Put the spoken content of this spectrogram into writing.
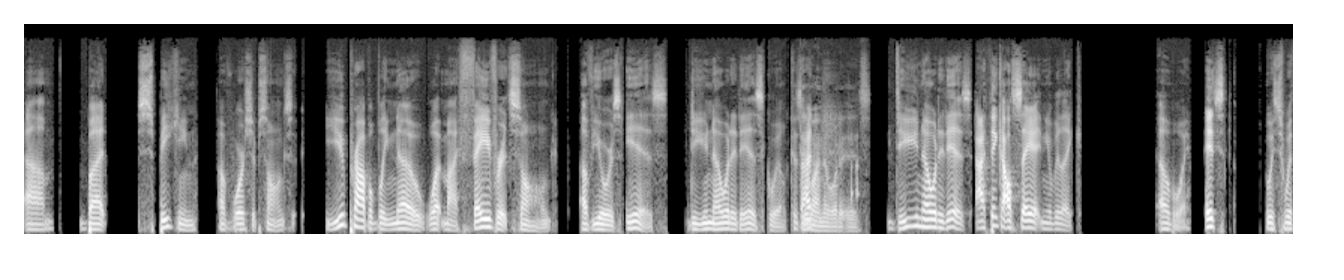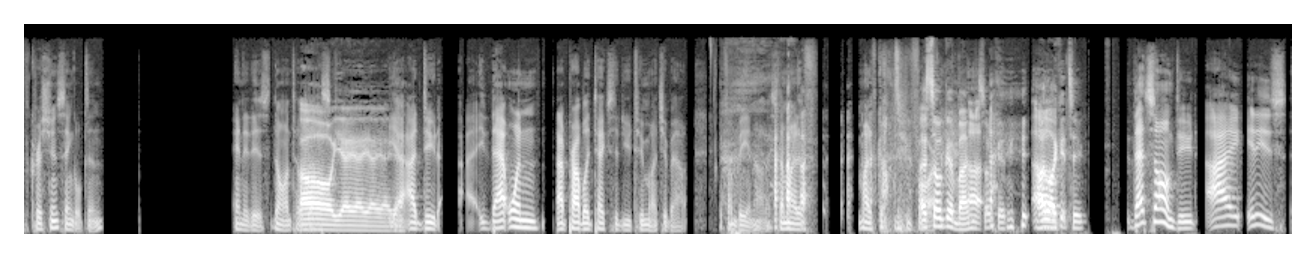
Um, but speaking of worship songs, you probably know what my favorite song of yours is. Do you know what it is, Gwil? Because Do I I know what it is? do you know what it is? I think I'll say it and you'll be like, "Oh boy." It's it's with Christian Singleton. And it is Dawn Till Oh yeah, yeah, yeah, yeah, yeah, yeah. I dude, I, that one I probably texted you too much about if I'm being honest. I might have might have gone too far. That's all good, man. Uh, it's all good. I um, like it too. That song, dude, I it is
